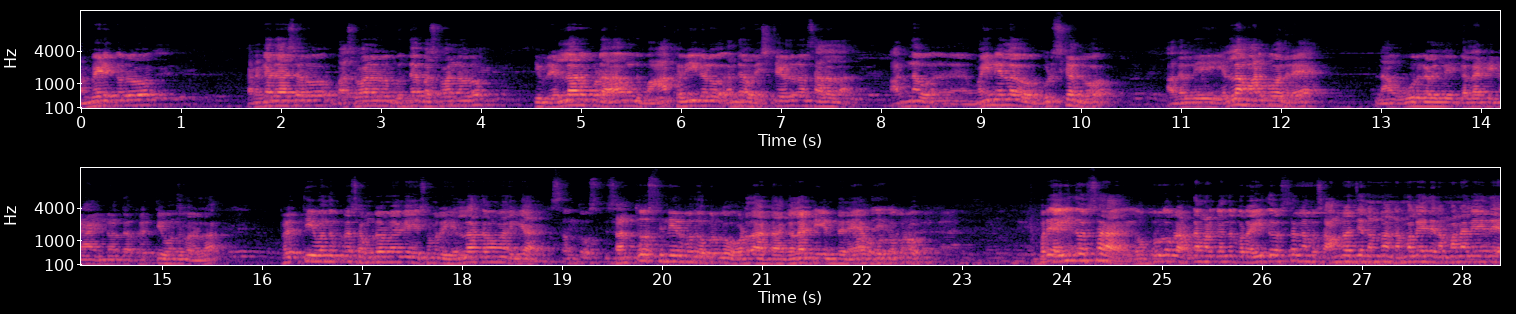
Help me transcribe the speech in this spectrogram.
ಅಂಬೇಡ್ಕರು ಕನಕದಾಸರು ಬಸವಣ್ಣರು ಬುದ್ಧ ಬಸವಣ್ಣವರು ಇವರೆಲ್ಲರೂ ಕೂಡ ಒಂದು ಮಹಾಕವಿಗಳು. ಅಂದರೆ ಅವ್ರು ಎಷ್ಟು ಹೇಳಿದ್ರು ನಾವು ಸಾಲಲ್ಲ ಅದನ್ನ ಮೈನೆಲ್ಲ ಗುಡಿಸ್ಕೊಂಡು ಅದರಲ್ಲಿ ಎಲ್ಲ ಮಾಡ್ಕೋದ್ರೆ ನಾವು ಊರುಗಳಲ್ಲಿ ಗಲಾಟಿನ ಇನ್ನೊಂದು ಪ್ರತಿಯೊಂದು ಬರಲ್ಲ. ಪ್ರತಿಯೊಂದು ಕೂಡ ಸಂಭ್ರಮಕ್ಕೆ ಈ ಸಂಭ್ರಮ ಎಲ್ಲ ತಮ್ಮ ಈಗ ಸಂತೋಷ ಸಂತೋಷದಿಂದ ಇರ್ಬೋದು ಒಬ್ರಿಗೂ ಹೊಡೆದಾಟ ಗಲಾಟಿ ಅಂತಾನೆ ಒಬ್ರಿಗೊಬ್ರು ಬರೀ ಐದು ವರ್ಷ, ಒಬ್ರಿಗೊಬ್ರು ಅರ್ಥ ಮಾಡ್ಕೊಂಡ್ರೆ ಬರೀ ಐದು ವರ್ಷದಲ್ಲಿ ನಮ್ಮ ಸಾಮ್ರಾಜ್ಯ ನಮ್ಮ, ನಮ್ಮಲ್ಲೇ ಇದೆ, ನಮ್ಮನಲ್ಲೇ ಇದೆ,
